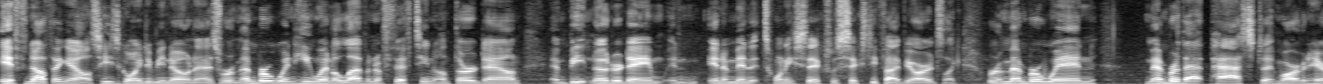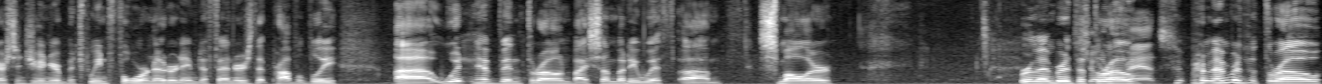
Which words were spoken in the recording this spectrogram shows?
if nothing else, he's going to be known as remember when he went 11 of 15 on third down and beat Notre Dame in, in a minute 26 with 65 yards? Like, remember when, remember that pass to Marvin Harrison Jr. between four Notre Dame defenders that probably uh, wouldn't have been thrown by somebody with um, smaller. Remember the Shoulder throw. pads. Remember the throw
